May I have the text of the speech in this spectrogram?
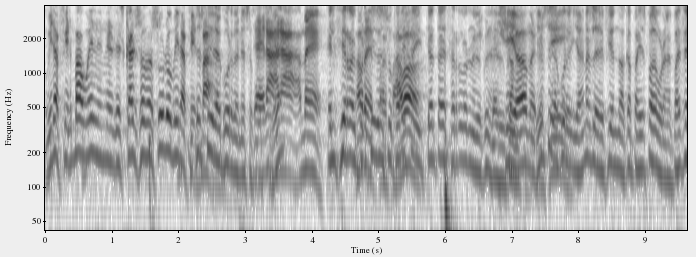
hubiera firmado él en el descanso 2-1, hubiera Yo firmado. estoy de acuerdo en eso. Pachi, nah, ¿eh? nah, hombre. Él cierra el Hombre, partido en su favor. cabeza y trata de cerrarlo en el, en el sí, campo. hombre, Yo estoy de acuerdo y además le defiendo a capa y espada porque me parece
